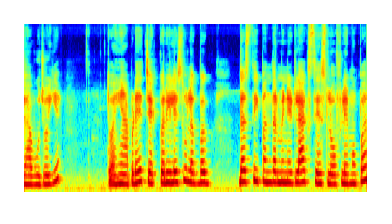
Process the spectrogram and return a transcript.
જાવું જોઈએ. તો અહીં આપણે ચેક કરી લઈશું લગભગ દસથી પંદર મિનિટ લાગશે સ્લો ફ્લેમ ઉપર.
